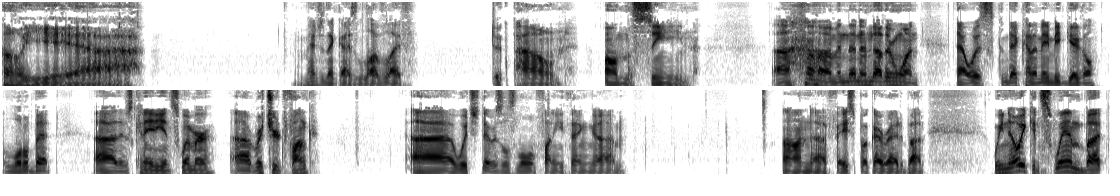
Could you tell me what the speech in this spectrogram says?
Oh, yeah. Imagine that guy's love life. Dick Pound on the scene. Um, and then another one. That was that kind of made me giggle a little bit. Uh, there's Canadian swimmer uh, Richard Funk, uh, which there was this little funny thing um, on uh, Facebook I read about. We know he can swim, but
